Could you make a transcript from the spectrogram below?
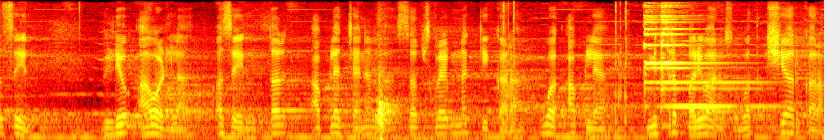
असेल. व्हिडिओ आवडला असेल तर आपल्या चॅनलला सबस्क्राईब नक्की करा व आपल्या मित्रपरिवारासोबत शेअर करा.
